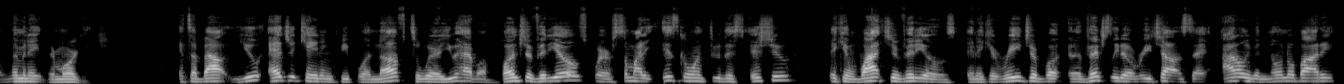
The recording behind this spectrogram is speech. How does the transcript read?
eliminate their mortgage. It's about you educating people enough to where you have a bunch of videos where if somebody is going through this issue, they can watch your videos and they can read your book. And eventually they'll reach out and say, I don't even know nobody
